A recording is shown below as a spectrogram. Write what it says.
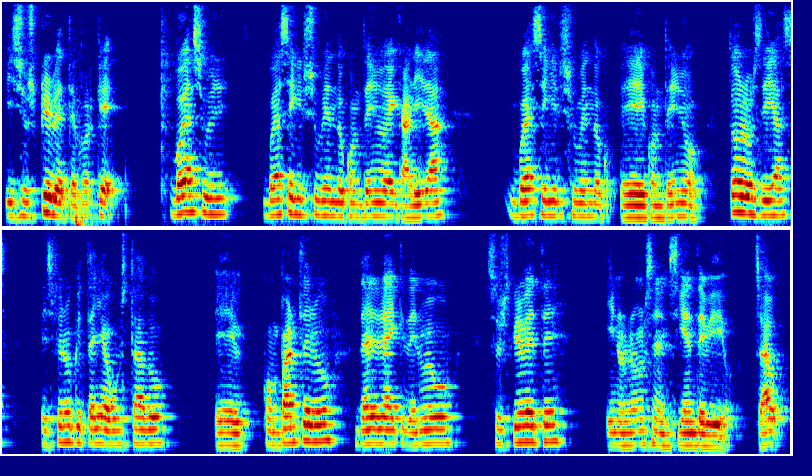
y suscríbete porque voy a subir, voy a seguir subiendo contenido de calidad. Voy a seguir subiendo eh, contenido todos los días. Espero que te haya gustado. Eh, compártelo, dale like de nuevo, suscríbete y nos vemos en el siguiente vídeo. Chao.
